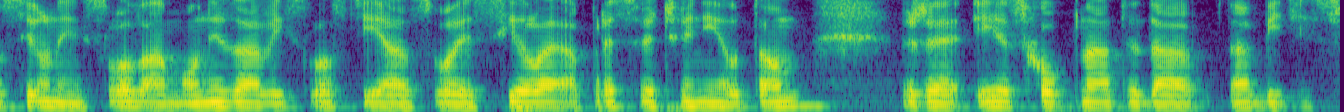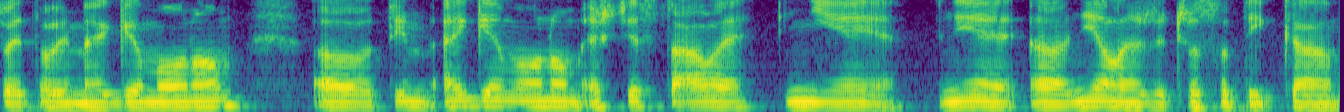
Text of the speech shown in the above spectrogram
silným slovám o nezávislosti a svoje sile a presvedčení o tom, že je schopná teda byť svetovým hegemónom, tým hegemónom ešte stále nie je. Nie, e, nie len, že čo sa týka e,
